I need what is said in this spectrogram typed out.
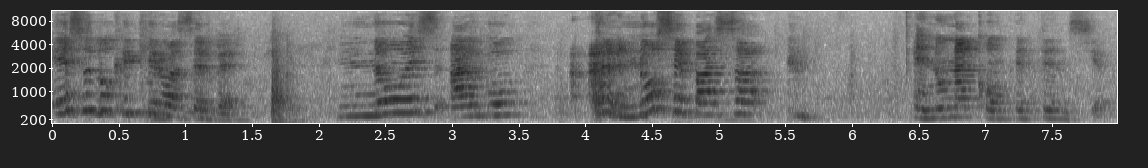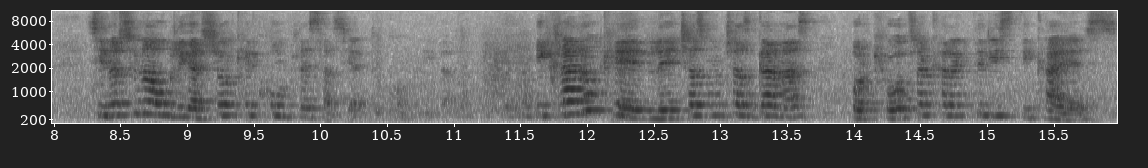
eso es lo que quiero hacer ver. No es algo, no se basa en una competencia, sino es una obligación que cumples hacia tu comunidad. Y claro que le echas muchas ganas porque otra característica es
